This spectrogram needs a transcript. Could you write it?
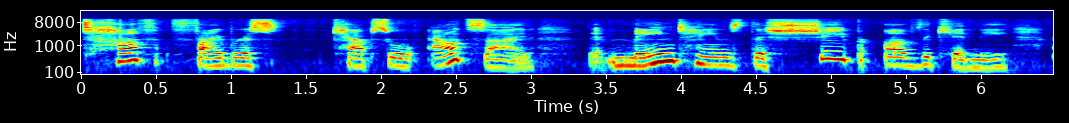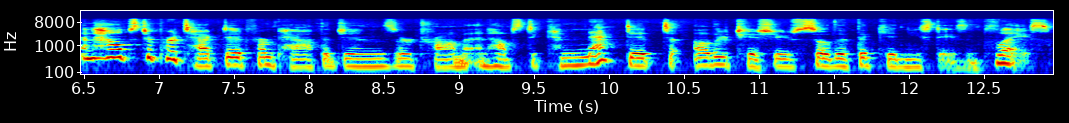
tough fibrous capsule outside that maintains the shape of the kidney and helps to protect it from pathogens or trauma and helps to connect it to other tissues so that the kidney stays in place.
